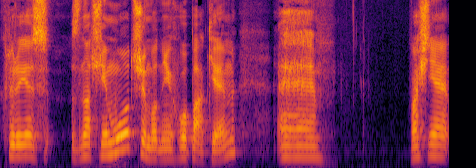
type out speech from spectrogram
który jest znacznie młodszym od niej chłopakiem, e, właśnie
